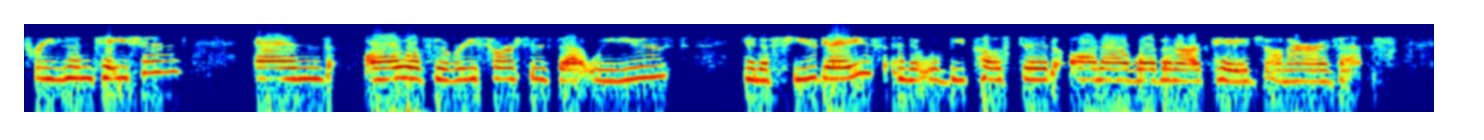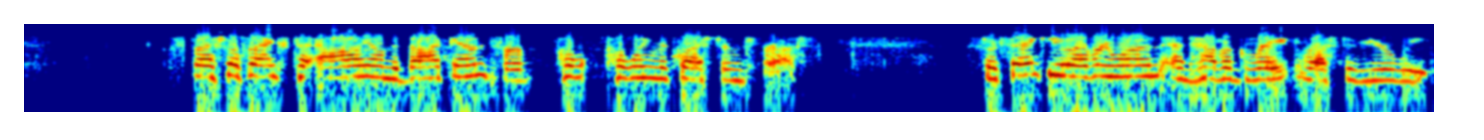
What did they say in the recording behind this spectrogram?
presentation and all of the resources that we used in a few days, and it will be posted on our webinar page on our events. Special thanks to Allie on the back end for pull, pulling the questions for us. So thank you everyone and have a great rest of your week.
